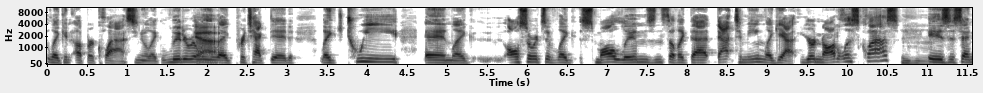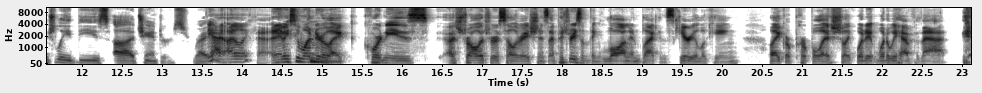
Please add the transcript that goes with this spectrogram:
like an upper class, you know, like literally Yeah. like protected, like twee and like all sorts of like small limbs and stuff like that. That to me, like, yeah, your Nautilus class Mhm. is essentially these uh chanters, right? Yeah, I like that. And it makes me wonder, Mhm. like Courtney's astrologer accelerationist. I'm picturing something long and black and scary looking, like or purplish. Like what? do- What do we have for that?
